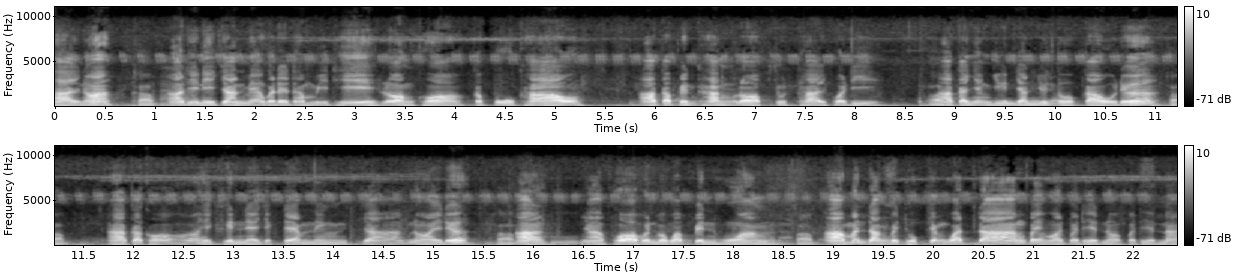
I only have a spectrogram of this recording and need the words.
ท้ายเนาะครับอ่าที่นี่จานแมวก็ได้ทำวิธีล่องคอกระปูขาวอ่าก็เป็นขังรอบสุดท้ายพอดีครับอ่าก็ยังยืนยันอยู่โตวเก่าเด้อครับ อ่าก็ขอให้ขึ้นแหน่จักแต้มหนึ่งจักหน่อยเด้อครับอ่าย่าพ่อเพิ่นบอกว่าเป็นห่วง ครับ อ่ามันดังไปถูกจังหวัดดังไปหอดประเทศนอกประเทศหน้า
